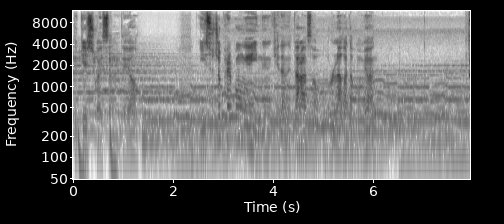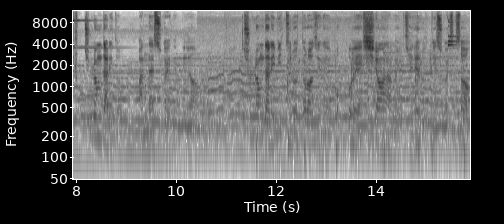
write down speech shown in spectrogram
느낄 수가 있었는데요. 이 수주 팔봉에 있는 계단을 따라서 올라가다 보면 출렁다리도 만날 수가 있는데요. 출렁다리 밑으로 떨어지는 폭포의 시원함을 제대로 느낄 수가 있어서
